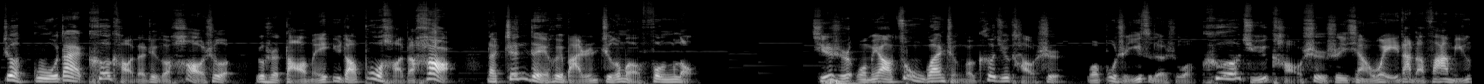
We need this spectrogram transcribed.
这古代科考的这个好社，若是倒霉遇到不好的号，那真得会把人折磨疯喽。其实我们要纵观整个科举考试，我不止一次的说，科举考试是一项伟大的发明。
